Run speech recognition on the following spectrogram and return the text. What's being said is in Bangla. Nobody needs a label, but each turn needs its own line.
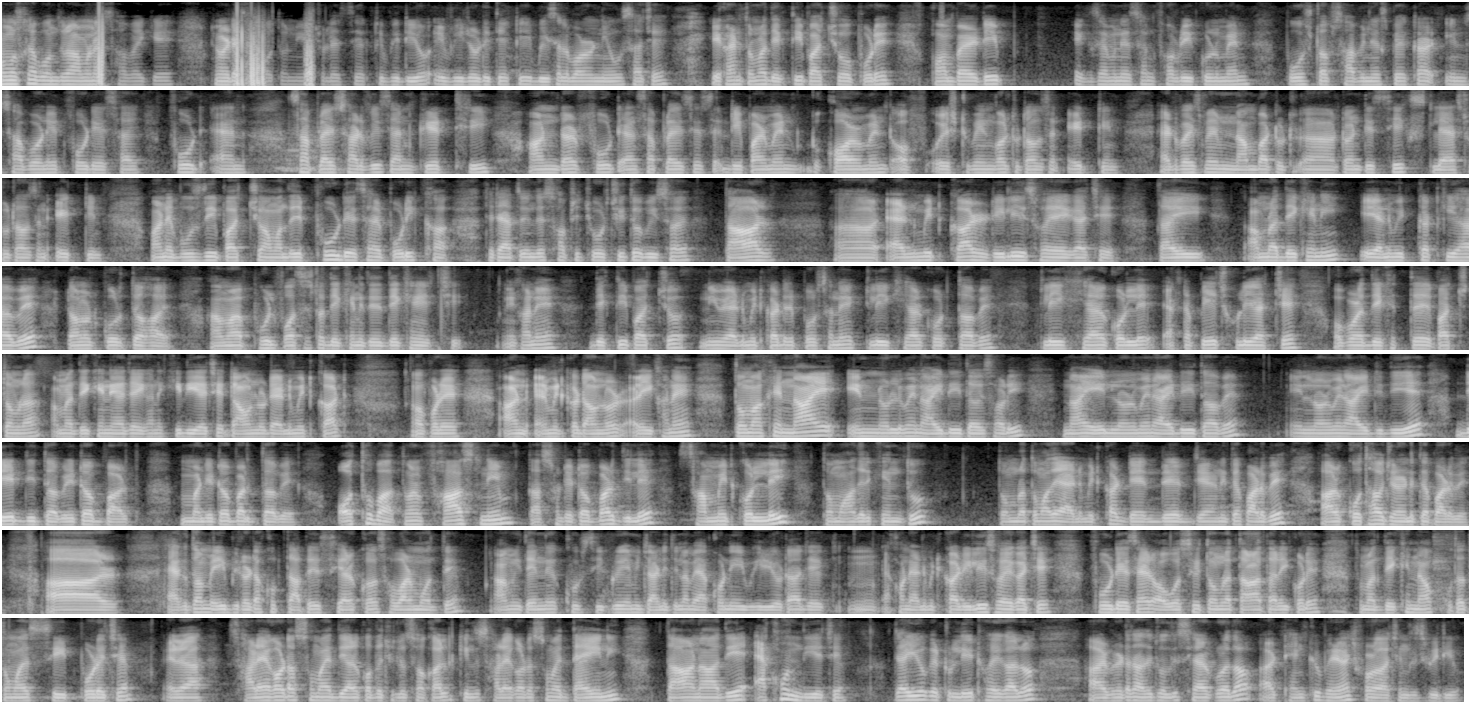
নমস্কার বন্ধুরা, আমরা সবাইকে নয়টা স্বাগত নিয়ে চলে এসেছি একটি ভিডিও এই ভিডিওটিতে একটি বিশাল বড় নিউজ আছে। এখানে তোমরা দেখতেই পাচ্ছ ওপরে comparative examination for recruitment post of sub inspector in subordinate food SI food and supply service and grade three under food and supplies department government of West Bengal two thousand eighteen advertisement number two twenty six two thousand মানে বুঝতেই পারছ, আমাদের ফুড এসআই পরীক্ষা, যেটা এতদিন সবচেয়ে চর্চিত বিষয়, তার অ্যাডমিট কার্ড রিলিজ হয়ে গেছে। তাই আমরা দেখে নিই এই অ্যাডমিট কার্ড কীভাবে ডাউনলোড করতে হয়। আমরা ফুল প্রসেসটা দেখে নিতে দেখে নিচ্ছি। এখানে দেখতেই পাচ্ছ নিউ অ্যাডমিট কার্ডের পোর্শনে ক্লিক হেয়ার করতে হবে। ক্লিক হেয়ার করলে একটা পেজ খুলে যাচ্ছে। ওপরে দেখতে পাচ্ছ তোমরা, আমরা দেখে নেওয়া যায় এখানে কী দিয়েছে ডাউনলোড অ্যাডমিট কার্ড ওপরে অ্যাডমিট কার্ড ডাউনলোড আর এখানে তোমাকে নাই এনরোলমেন্ট আইডি দিতে হবে সরি নাই এনরোলমেন্ট আইডি দিতে হবে। এনরোলমেন্ট আইডি দিয়ে ডেট দিতে হবে ডেট অফ বার্থ মানে ডেট অফ বার্থ দিতে হবে। অথবা তোমার ফার্স্ট নেম তার সঙ্গে ডেট অফ বার্থ দিলে সাবমিট করলেই তোমাদের কিন্তু, তোমরা তোমাদের অ্যাডমিট কার্ড ডেট জেনে নিতে পারবে আর কোথাও জেনে নিতে পারবে। আর একদম এই ভিডিওটা খুব তাড়াতাড়ি শেয়ার করো সবার মধ্যে। আমি তাই নিয়ে খুব শীঘ্রই আমি জানিয়ে দিলাম এখন এই ভিডিওটা যে এখন অ্যাডমিট কার্ড রিলিজ হয়ে গেছে ফোর ডেজের অবশ্যই তোমরা তাড়াতাড়ি করে তোমরা দেখে নাও কোথাও তোমাদের সিট পড়েছে। এরা সাড়ে এগারোটার সময় দেওয়ার কথা ছিল সকাল, কিন্তু সাড়ে এগারোটার সময় দেয়নি। তা না দিয়ে এখন দিয়েছে। যাই হোক, একটু লেট হয়ে গেল। আর ভিডিওটা তাদের জলদি শেয়ার করে দাও। আর thank you very much for watching this video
